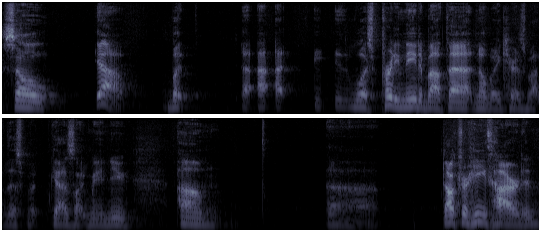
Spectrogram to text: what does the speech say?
So, yeah, but I, I, I- what's pretty neat about that, nobody cares about this, but guys like me and you, um, uh, Dr. Heath hired him.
